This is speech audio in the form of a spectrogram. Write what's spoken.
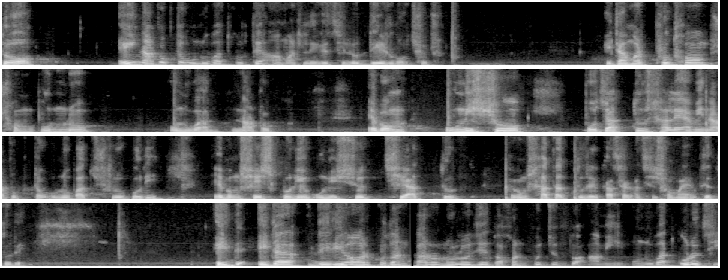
তো এই নাটকটা অনুবাদ করতে আমার লেগেছিল দেড় বছর। এটা আমার প্রথম সম্পূর্ণ অনুবাদ নাটক। এবং উনিশশো পঁচাত্তর সালে আমি নাটকটা অনুবাদ শুরু করি এবং শেষ করি উনিশশো ছিয়াত্তর এবং সাতাত্তরের কাছাকাছি সময়ের ভেতরে। এই এইটা দেরি হওয়ার প্রধান কারণ হলো যে তখন পর্যন্ত আমি অনুবাদ করেছি,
